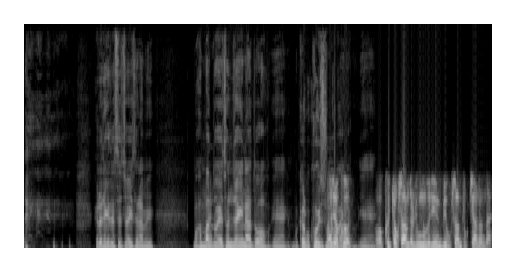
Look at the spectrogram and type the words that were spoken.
그런 얘기도 했었죠, 이 사람이. 뭐 한반도에 전쟁이 나도 예, 뭐 결국 거기서 죽는 맞아, 거예요. 그, 예. 어, 그쪽 사람들 죽는 거지 미국 사람 죽지 않는다.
